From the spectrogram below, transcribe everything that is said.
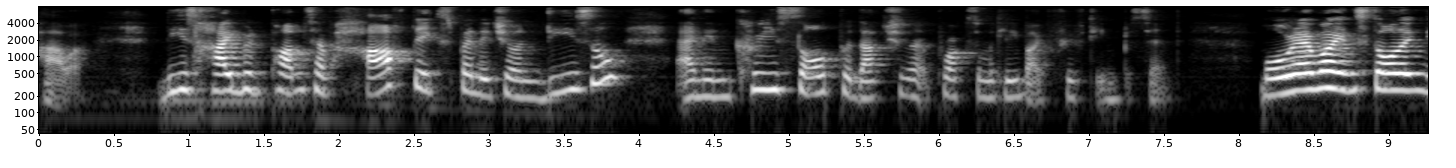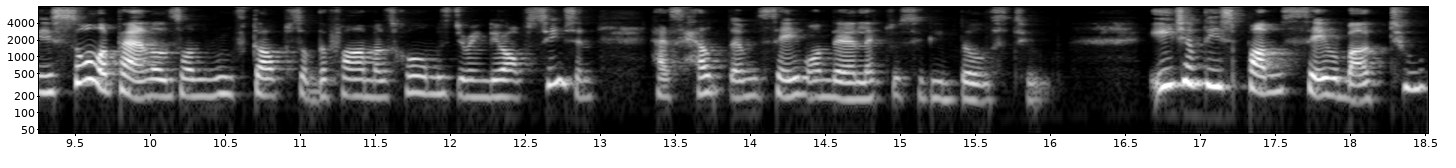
power. These hybrid pumps have half the expenditure on diesel and increase salt production approximately by 15%. Moreover, installing these solar panels on rooftops of the farmers' homes during the off season has helped them save on their electricity bills too. Each of these pumps save about 2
